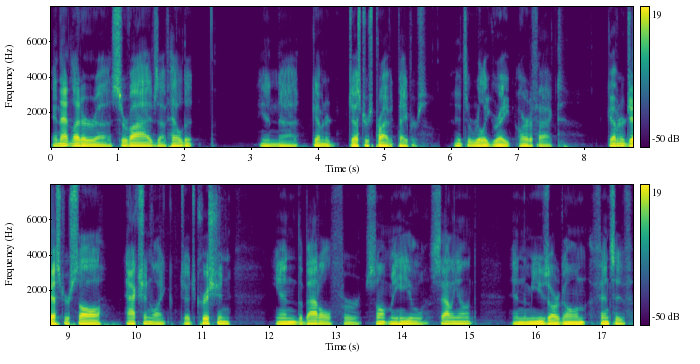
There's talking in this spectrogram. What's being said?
And that letter uh, survives. I've held it in uh, Governor Jester's private papers. It's a really great artifact. Governor Jester saw action like Judge Christian in the battle for Saint Mihiel Salient and the Meuse Argonne offensive.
